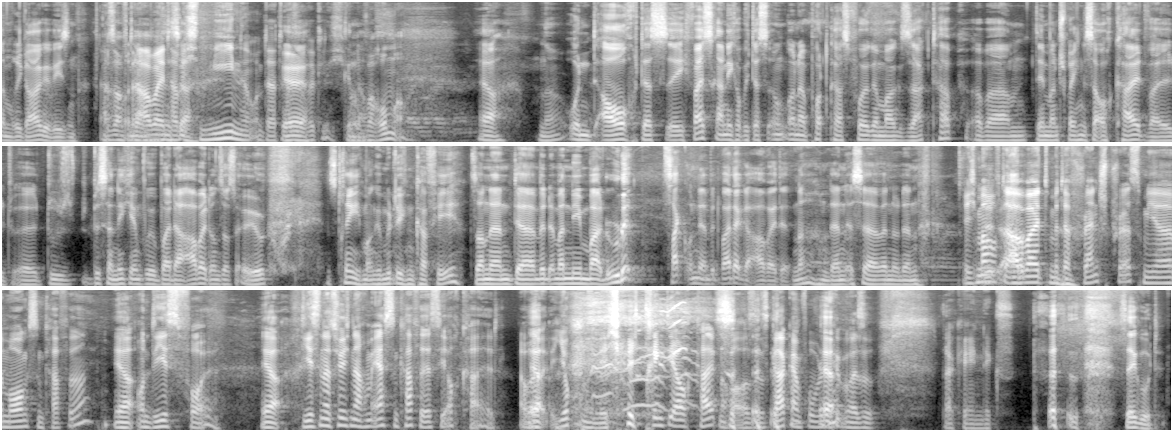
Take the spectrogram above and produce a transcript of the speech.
im Regal gewesen. Also auf Und der Arbeit habe ich nie eine Untertasse, Ja, wirklich. genau. Warum auch? Ja, ne? Und auch, dass, äh, ich weiß gar nicht, ob ich das in irgendeiner Podcast-Folge mal gesagt habe, aber ähm, dementsprechend ist er auch kalt, weil äh, du bist ja nicht irgendwo bei der Arbeit und sagst, ey, jetzt trinke ich mal einen gemütlichen Kaffee, sondern der wird immer nebenbei, zack, und dann wird weitergearbeitet, ne? Und dann ist er, wenn du dann, Ich mache auf der Arbeit mit der French Press mir morgens einen Kaffee Ja. und die ist voll. Ja, Die ist natürlich nach dem ersten Kaffee ist sie auch kalt. Aber Ja. juckt mich nicht. Ich trinke die auch kalt noch aus. Das ist gar kein Problem. Also, da kenne ich nix. sehr gut.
